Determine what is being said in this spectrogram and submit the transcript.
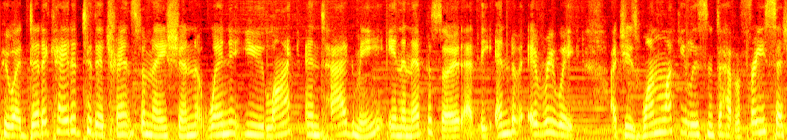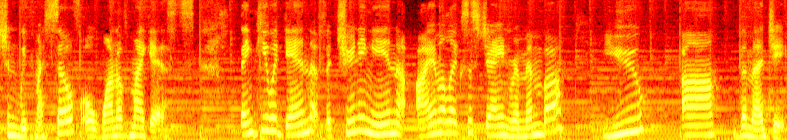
who are dedicated to their transformation, when you like and tag me in an episode at the end of every week, I choose one lucky listener to have a free session with myself or one of my guests. Thank you again for tuning in. I am Alexis Jane. Remember, you are the magic.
